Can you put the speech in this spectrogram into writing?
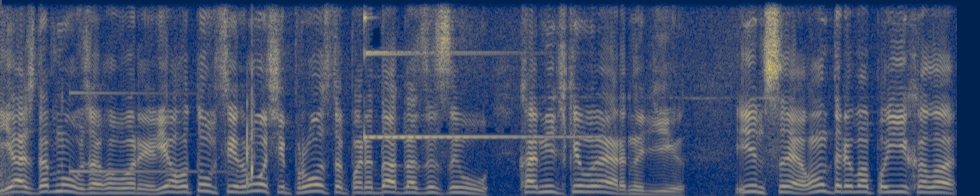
Я ж давно вже говорив. Я готов ці гроші просто передати на ЗСУ. Камічки вернуть їх. І все. Гонтарєва поїхала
